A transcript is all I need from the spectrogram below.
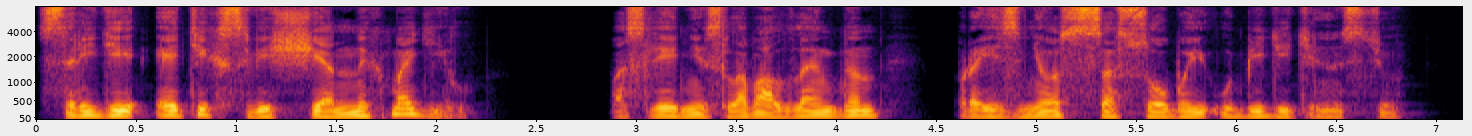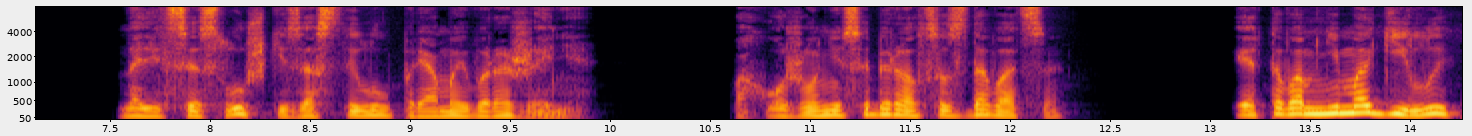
среди этих священных могил. Последние слова Лэнгдон произнес с особой убедительностью. На лице служки застыло упрямое выражение. Похоже, он не собирался сдаваться. «Это вам не могилы».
